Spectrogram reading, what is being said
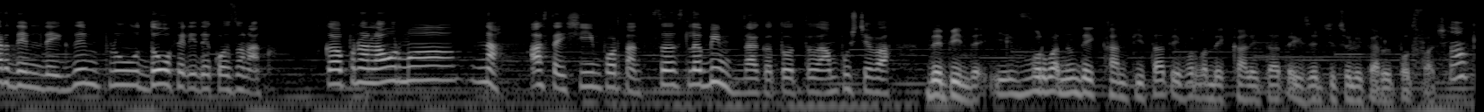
ardem, de exemplu, două felii de cozonac? Că până la urmă, na, asta e și important, să slăbim dacă tot am pus ceva. Depinde. E vorba nu de cantitate, e vorba de calitatea exercițiului care îl pot face. Ok,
